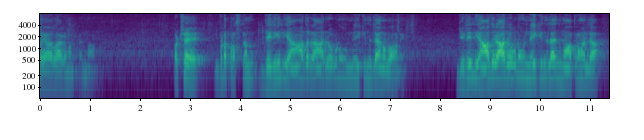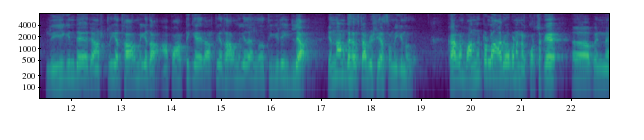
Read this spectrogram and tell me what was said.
തയ്യാറാകണം എന്നാണ്. പക്ഷേ ഇവിടെ പ്രശ്നം ജലീൽ യാതൊരു ആരോപണവും ഉന്നയിക്കുന്നില്ല എന്നുള്ളതാണ്. ജലീൽ യാതൊരു ആരോപണവും ഉന്നയിക്കുന്നില്ല എന്ന് മാത്രമല്ല ലീഗിന്റെ രാഷ്ട്രീയ ധാർമ്മികത ആ പാർട്ടിക്ക് രാഷ്ട്രീയ ധാർമ്മികത എന്നത് തീരെ ഇല്ല എന്നാണ് അദ്ദേഹം എസ്റ്റാബ്ലിഷ് ചെയ്യാൻ ശ്രമിക്കുന്നത്. കാരണം വന്നിട്ടുള്ള ആരോപണങ്ങൾ കുറച്ചൊക്കെ പിന്നെ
